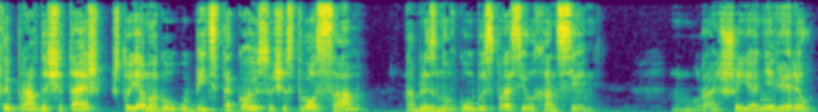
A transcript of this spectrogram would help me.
ты правда считаешь, что я могу убить такое существо сам?» Облизнув губы, спросил Хан Сень. «Ну, «Раньше я не верил,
